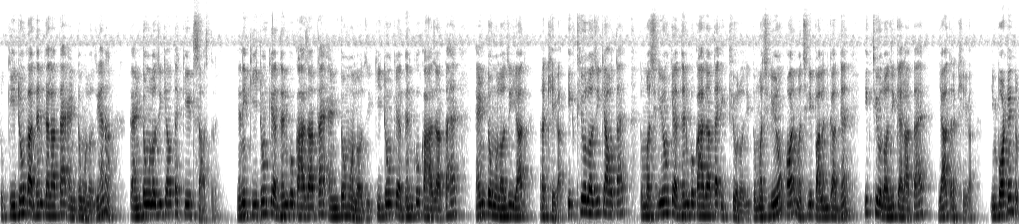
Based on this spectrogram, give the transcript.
तो कीटों का अध्ययन कहलाता है एंटोमोलॉजी, है ना? तो एंटोमोलॉजी क्या होता है? कीट शास्त्र यानी कीटों के अध्ययन को कहा जाता है एंटोमोलॉजी। कीटों के अध्ययन को कहा जाता है एंटोमोलॉजी, याद रखिएगा। इक्थियोलॉजी क्या होता है? तो मछलियों के अध्ययन को कहा जाता है इक्थियोलॉजी। तो मछलियों और मछली पालन का अध्ययन इक्थियोलॉजी कहलाता है। याद रखिएगा। इंपॉर्टेंट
